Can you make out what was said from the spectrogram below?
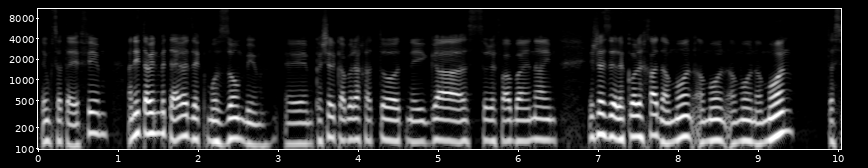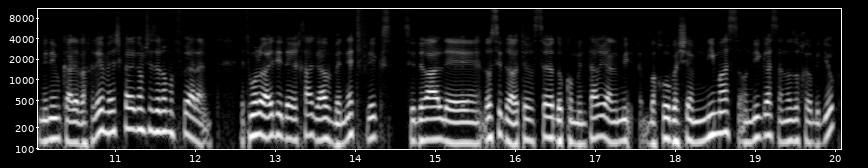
אתם קצת עייפים. אני תמיד מתאר את זה כמו זומבים. קשה לקבל החלטות, נהיגה, שרפה בעיניים. יש לזה לכל אחד המון המון המון המון תסמינים כאלה ואחרים, ויש כאלה גם שזה לא מפריע להם. אתמול ראיתי, דרך אגב, בנטפליקס, סדרה על, לא סדרה, יותר סרט דוקומנטרי על בחור בשם נימס או ניגס, אני לא זוכר בדיוק,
